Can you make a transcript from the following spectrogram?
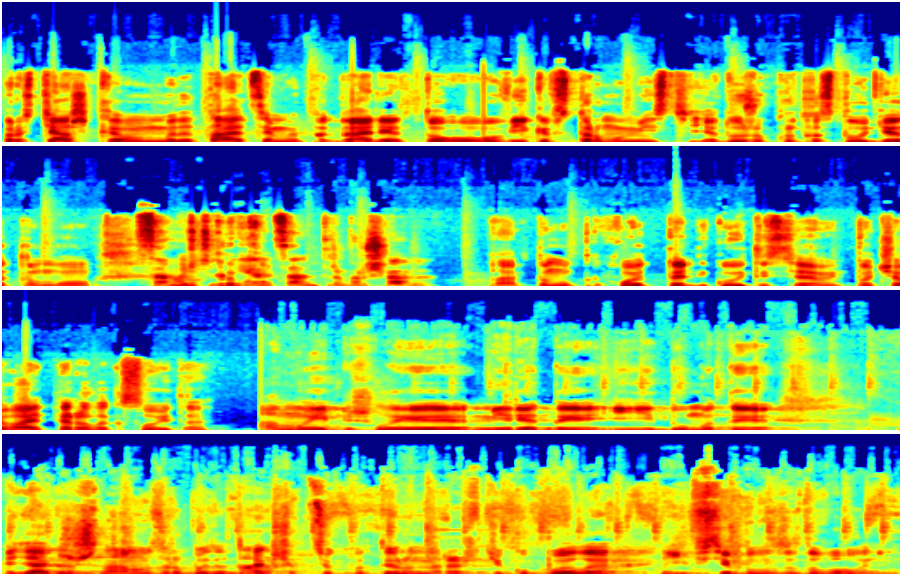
розтяжками, медитаціями і так далі, то Віки в старому місті є дуже крута студія, тому Саме що є центр Варшави. Так, тому приходьте, лікуйтеся, відпочивайте, релаксуйте. А ми пішли міряти і думати, як же ж нам зробити так, щоб цю квартиру нарешті купили і всі були задоволені.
